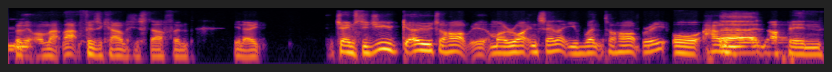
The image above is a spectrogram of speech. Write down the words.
Mm. putting on that that physicality stuff and you know. James, did you go to Hartpury? Am I right in saying that you went to Hartpury, or how did Uh, you end up in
